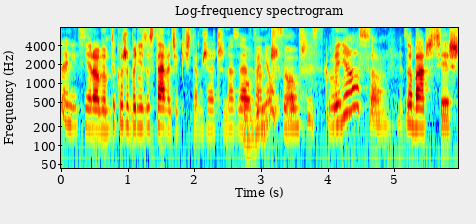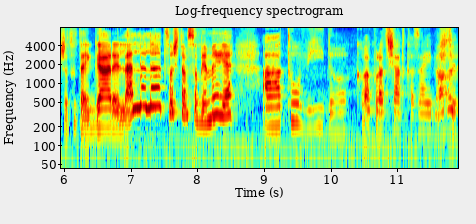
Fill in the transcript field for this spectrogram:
Ale nic nie robią, tylko żeby nie zostawiać jakichś tam rzeczy na Bo zewnątrz. wyniosą wszystko. Wyniosą. Zobaczcie, jeszcze tutaj Gary, la la la, coś tam sobie myje, a tu widok. Akurat siatka zajebiście. Nawet-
